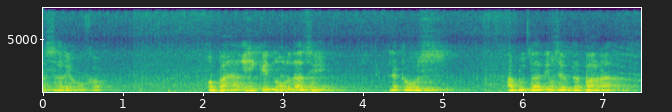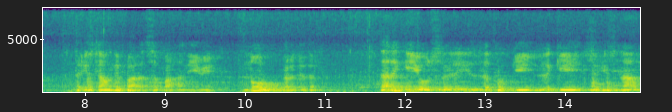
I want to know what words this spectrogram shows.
اثر یې وکړ خو په هغه کې نور داسې لکه اوس ابو طالب صاحب د پاره د اسلام د پاره څه بهانې وي نور وګرځیدل دا رنګه یو سړی زړه پکې زړه کې چې اسلام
